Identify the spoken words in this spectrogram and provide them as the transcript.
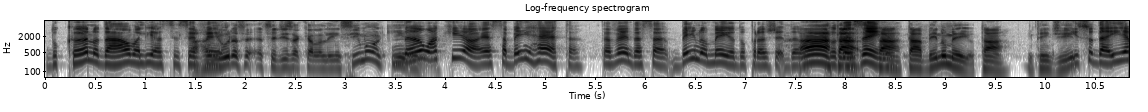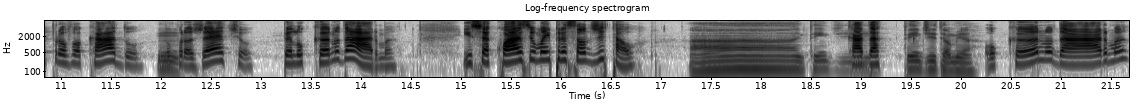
do cano da alma ali. ó, Você, você a vê. ranhura, você diz aquela ali em cima ou aqui? Não, aqui, ó, essa bem reta. Tá vendo? Essa bem no meio do, proje do, Ah, do tá, desenho. tá, tá, bem no meio, tá. Entendi. Isso daí é provocado no Hum. projétil pelo cano da arma. Isso é quase uma impressão digital. Ah, entendi. Cada Entendi, Thelminha. o cano da arma,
